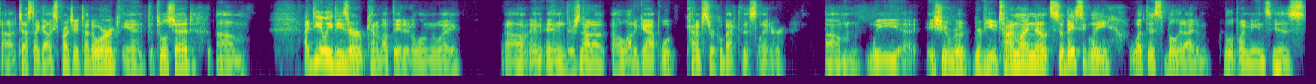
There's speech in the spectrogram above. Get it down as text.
uh, test.galaxyproject.org and the toolshed. Um, ideally, these are kind of updated along the way, uh, and, and there's not a, a, whole lot of gap. We'll kind of circle back to this later. Um, we uh, issue re review timeline notes. So basically what this bullet item, bullet point means mm -hmm. is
